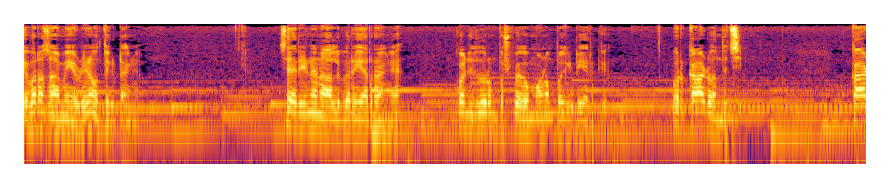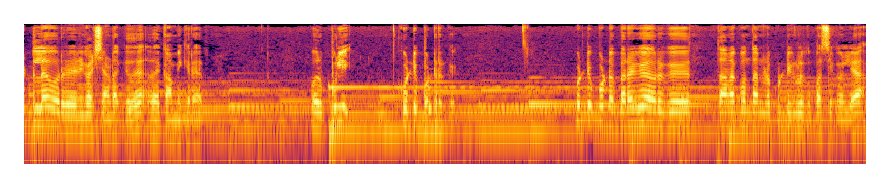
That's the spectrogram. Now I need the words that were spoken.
விவரம் சாமி அப்படின்னு ஒத்துக்கிட்டாங்க. சரின்னு நாலு பேர் ஏறுறாங்க. கொஞ்சம் தூரம் புஷ்பக போய்கிட்டே இருக்கு. ஒரு காடு வந்துச்சு. காட்டில் ஒரு நிகழ்ச்சி நடக்குது. அதை காமிக்கிறார். ஒரு புலி குட்டி போட்டிருக்கு. குட்டி போட்ட பிறகு அவருக்கு தனக்கும் தன்னோட குட்டிகளுக்கும் பசிக்கும் இல்லையா?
